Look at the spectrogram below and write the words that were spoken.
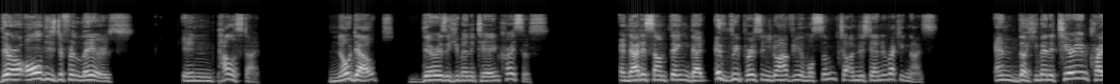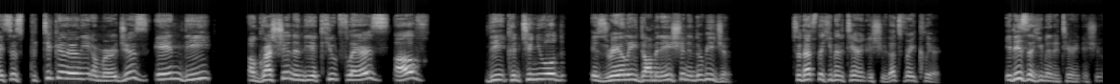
there are all these different layers in Palestine. No doubt, there is a humanitarian crisis. And that is something that every person, you don't have to be a Muslim to understand and recognize. And the humanitarian crisis particularly emerges in the aggression and the acute flares of the continued Israeli domination in the region. So that's the humanitarian issue. That's very clear. It is a humanitarian issue.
